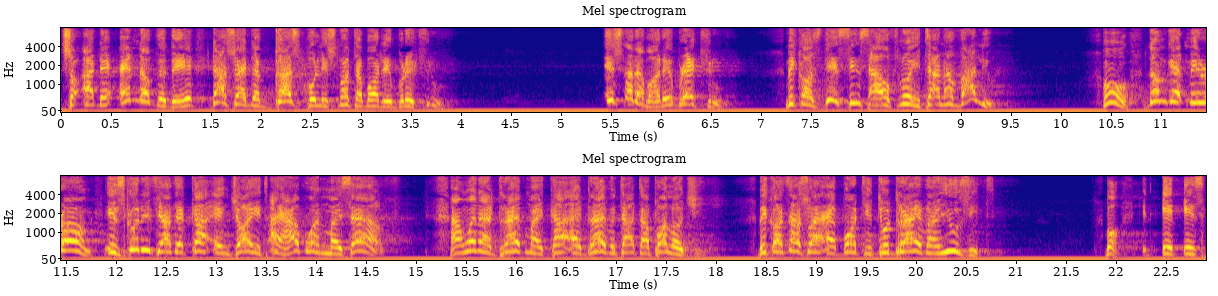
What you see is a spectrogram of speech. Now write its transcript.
So at the end of the day, that's why the gospel is not about a breakthrough. It's not about a breakthrough. Because these things are of no eternal value. Oh, don't get me wrong. It's good if you have a car, enjoy it. I have one myself. And when I drive my car, I drive without apology. Because that's why I bought it to drive and use it. But it, it is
